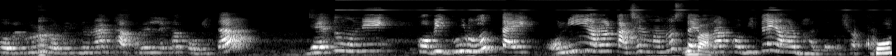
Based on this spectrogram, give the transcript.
কবিগুরু রবীন্দ্রনাথ ঠাকুরের লেখা কবিতা। যেহেতু উনি কবিগুরু তাই উনি আমার কাছের মানুষ তাই ওনার কবিতাই আমার ভালো লাগে সব খুব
